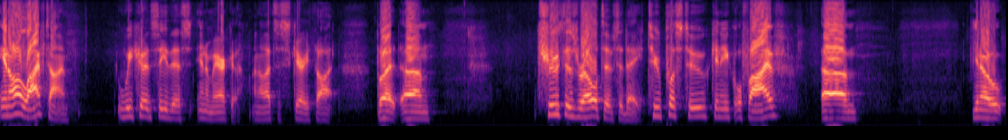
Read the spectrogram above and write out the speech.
in our lifetime we could see this in America. I know that's a scary thought, but um, truth is relative today. Two plus two can equal five. Um, you know,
